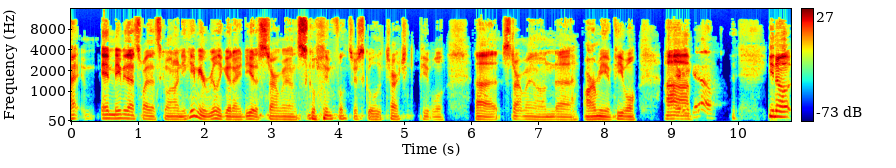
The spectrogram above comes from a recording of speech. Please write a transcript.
I, and maybe that's why that's going on. You gave me a really good idea to start my own school, influencer school, to charge people, uh, start my own uh, army of people. Um, there you um, go. You know,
